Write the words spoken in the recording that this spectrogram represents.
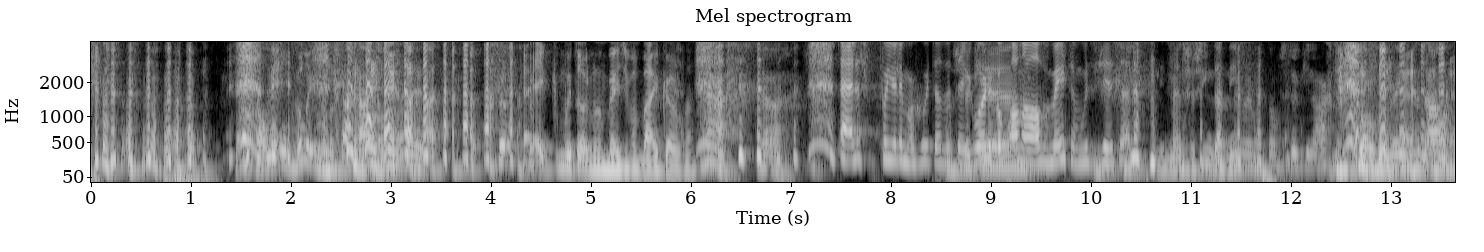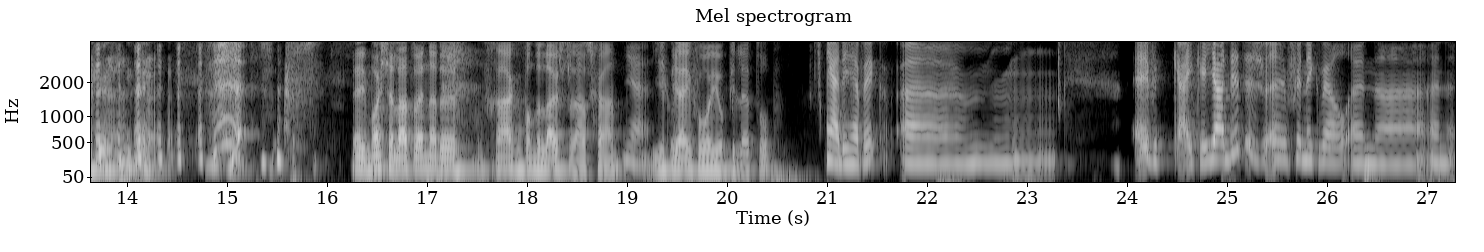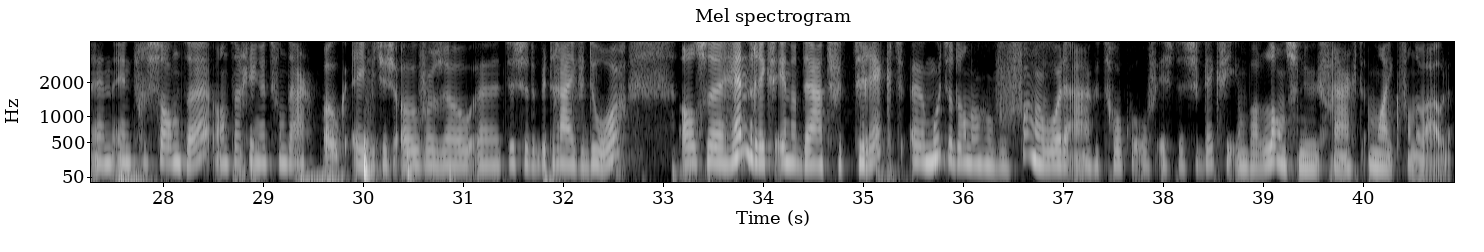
Dat is al de onthulling van de dag eigenlijk. hè, dit. Ja, ik moet er ook nog een beetje van bijkomen. Ja, ja. nou, dus voor jullie maar goed dat we tegenwoordig stukje, op anderhalve meter moeten zitten. Die mensen zien dat niet. We hebben toch een stukje naar achter geschoven. Eh, nee. Nee, Masha, laten we naar de vragen van de luisteraars gaan. Ja, Die heb goed. jij voor je op je laptop. Ja, die heb ik. Ehm, even kijken. Ja, dit is, eh, vind ik wel een, eh, een, een interessante. Want daar ging het vandaag ook eventjes over, zo eh, tussen de bedrijven door. Als eh Hendricks inderdaad vertrekt, eh, moet er dan nog een vervanger worden aangetrokken? Of is de selectie in balans nu? Vraagt Mike van der Wouden.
